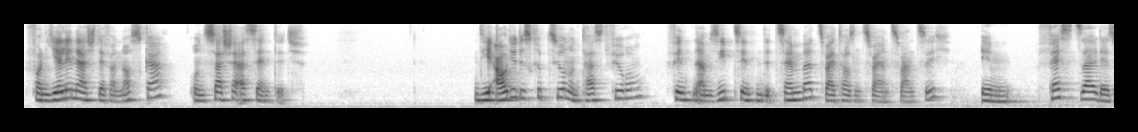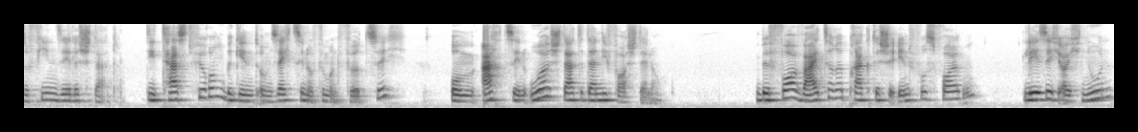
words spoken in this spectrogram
von Jelena Stefanowska und Sascha Asentic. Die Audiodeskription und Tastführung finden am 17. Dezember 2022 im Festsaal der Sophienseele statt. Die Tastführung beginnt um 16.45 Uhr. Um 18 Uhr startet dann die Vorstellung. Bevor weitere praktische Infos folgen, lese ich euch nun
